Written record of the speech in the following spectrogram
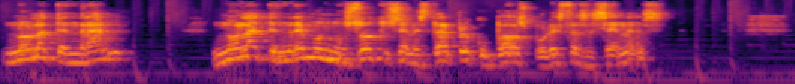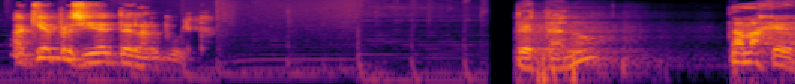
¿no la tendrán? ¿No la tendremos nosotros en estar preocupados por estas escenas? Aquí el presidente de la República. ¿no? Nada más que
